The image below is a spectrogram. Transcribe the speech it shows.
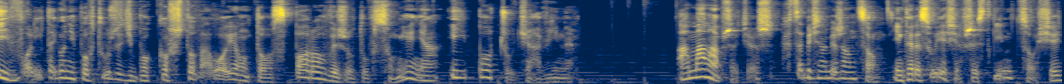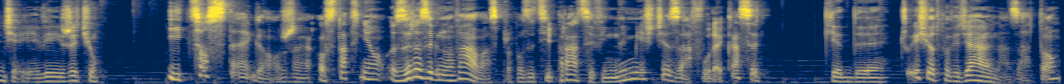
i woli tego nie powtórzyć, bo kosztowało ją to sporo wyrzutów sumienia i poczucia winy. A mama przecież chce być na bieżąco, interesuje się wszystkim, co się dzieje w jej życiu. I co z tego, że ostatnio zrezygnowała z propozycji pracy w innym mieście za furę kasy, kiedy czuje się odpowiedzialna za to,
